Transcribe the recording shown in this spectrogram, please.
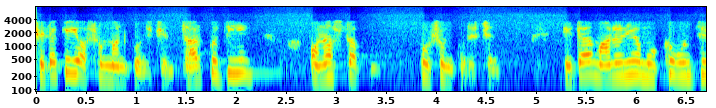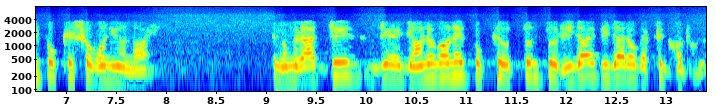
সেটাকেই অসম্মান করেছেন। তার প্রতি অনাস্থা পোষণ করেছেন। এটা মাননীয় মুখ্যমন্ত্রীর পক্ষে শোভনীয় নয় এবং রাজ্যের যে জনগণের পক্ষে অত্যন্ত হৃদয় বিদারক একটা ঘটনা।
